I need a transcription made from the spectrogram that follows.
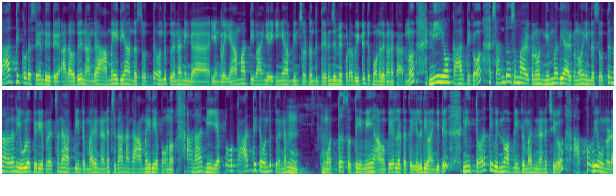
கார்த்திக்கோட சேர்ந்துக்கிட்டு அதாவது நாங்கள் அமைதியாக அந்த சொத்தை வந்து பார்த்தீங்கன்னா நீங்கள் எங்களை ஏமாற்றி வாங்கியிருக்கீங்க அப்படின்னு அப்படின்னு சொல்லிட்டு வந்து தெரிஞ்சுமே கூட விட்டுட்டு போனதுக்கான காரணம் நீயும் கார்த்திக்கும் சந்தோஷமாக இருக்கணும் நிம்மதியாக இருக்கணும் இந்த சொத்துனால தான் இவ்வளோ பெரிய பிரச்சனை அப்படின்ற மாதிரி நினச்சி தான் நாங்கள் அமைதியாக போனோம். ஆனால் நீ எப்போ கார்த்திக்கை வந்து மொத்த சொத்தையுமே அவன் பேரில் இருக்கிறத எழுதி வாங்கிட்டு நீ துரத்தி விடணும் அப்படின்ற மாதிரி நினச்சியோ அப்போவே உன்னோட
